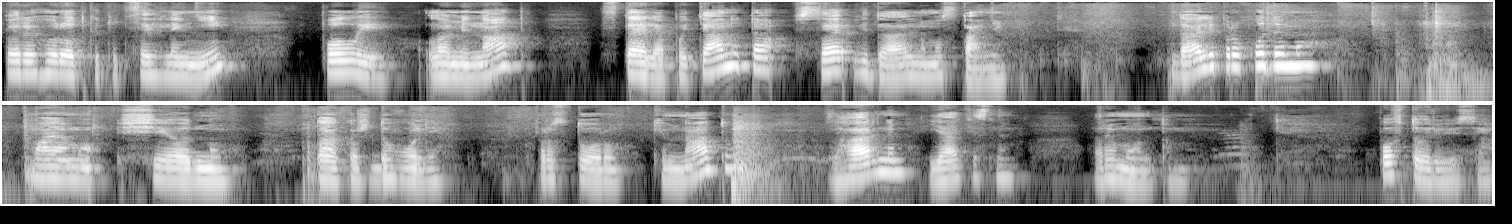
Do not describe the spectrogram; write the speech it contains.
Перегородки тут цегляні, поли ламінат, стеля потягнута, все в ідеальному стані. Далі проходимо. Маємо ще одну, також доволі простору кімнату з гарним якісним ремонтом. Повторююся,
